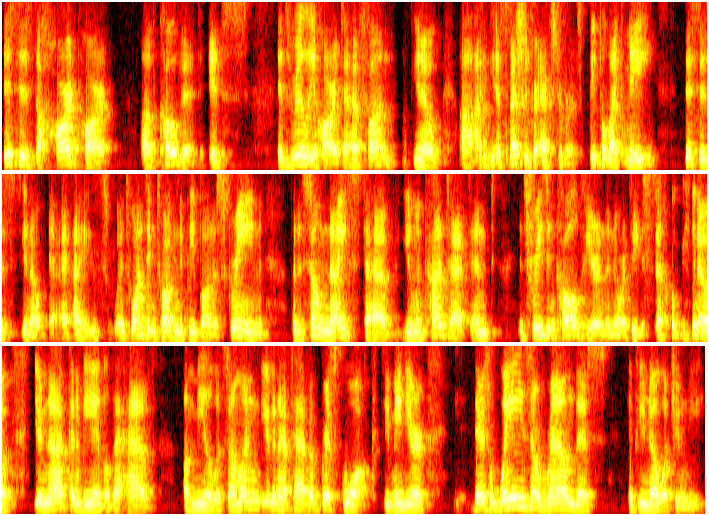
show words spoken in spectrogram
this is the hard part of COVID. It's it's really hard to have fun, you know, uh, especially for extroverts. People like me, this is you know I, I, it's it's one thing talking to people on a screen but it's so nice to have human contact and it's freezing cold here in the northeast so you know you're not going to be able to have a meal with someone you're going to have to have a brisk walk do you mean you're there's ways around this if you know what you need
